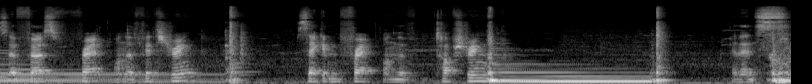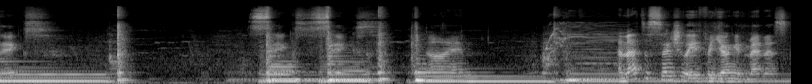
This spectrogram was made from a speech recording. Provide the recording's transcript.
So first fret on the fifth string, second fret on the top string, and then six, six, six, nine. And that's essentially it for Young and Menace.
